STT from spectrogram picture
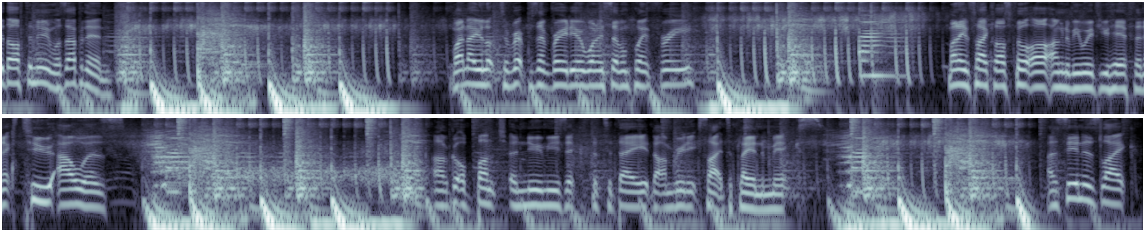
Good afternoon. What's happening? Right now, you look to Reprezent Radio 107.3. My name's High Class Filter. I'm going to be with you here for the next two hours. I've got a bunch of new music for today that I'm really excited to play in the mix. And seeing as like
